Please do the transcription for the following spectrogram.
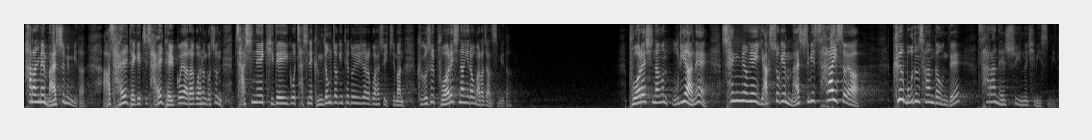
하나님의 말씀입니다. 아, 잘 되겠지, 잘 될 거야 라고 하는 것은 자신의 기대이고 자신의 긍정적인 태도이라고 할 수 있지만 그것을 부활의 신앙이라고 말하지 않습니다. 부활의 신앙은 우리 안에 생명의 약속의 말씀이 살아 있어야 그 모든 상황 가운데 살아낼 수 있는 힘이 있습니다.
